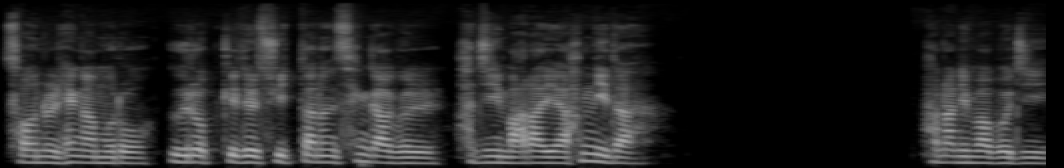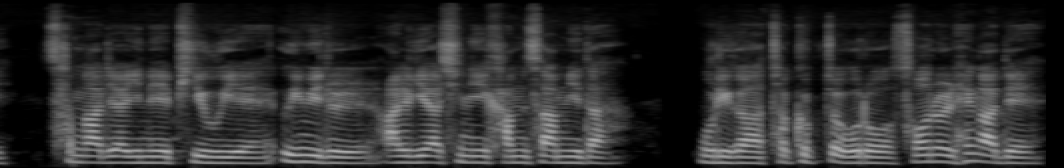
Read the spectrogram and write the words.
선을 행함으로 의롭게 될 수 있다는 생각을 하지 말아야 합니다. 하나님 아버지, 사마리아인의 비유의 의미를 알게 하시니 감사합니다. 우리가 적극적으로 선을 행하되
